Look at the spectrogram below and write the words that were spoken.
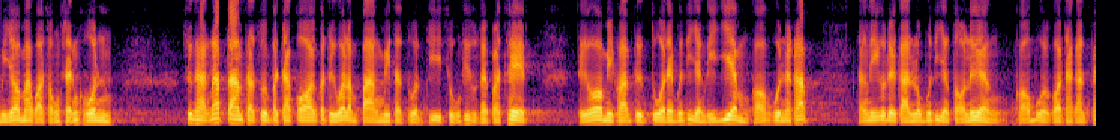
มียอดมากกว่า 2 0 0 0 0 0 คน ซึ่งหากนับตามสัดส่วนประชากรก็ถือว่าลำปางมีสัดส่วนที่สูงที่สุดในประเทศ ถือว่ามีความตื่นตัวในพื้นที่อย่างดีเยี่ยมขอขอบคุณนะครับ ทั้งนี้ก็โดยการลงพื้นที่อย่างต่อเนื่องของบุคลากรทางการแพ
